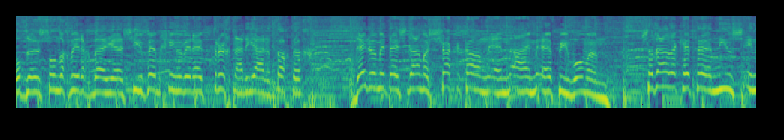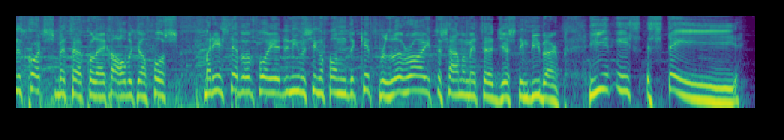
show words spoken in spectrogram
Op de zondagmiddag bij CFM gingen we weer even terug naar de jaren 80. Deden we met deze dame Chaka Khan en I'm Every Woman. Zo dadelijk het nieuws in het kort met collega Albert-Jan Vos. Maar eerst hebben we voor je de nieuwe single van The Kid Leroy... tezamen met Justin Bieber. Hier is Stay.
